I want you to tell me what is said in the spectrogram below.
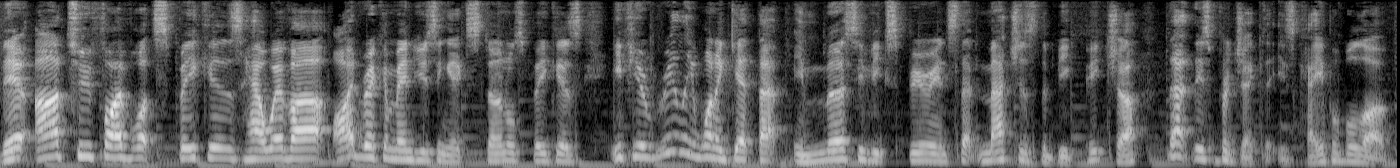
There are two 5 watt speakers, however, I'd recommend using external speakers if you really want to get that immersive experience that matches the big picture that this projector is capable of.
